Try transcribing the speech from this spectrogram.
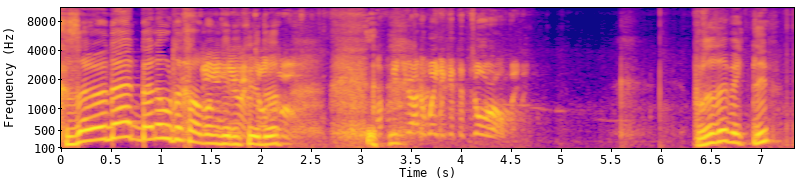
Kızlar önden ben orada kalmam gerekiyordu. don't move. I'll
